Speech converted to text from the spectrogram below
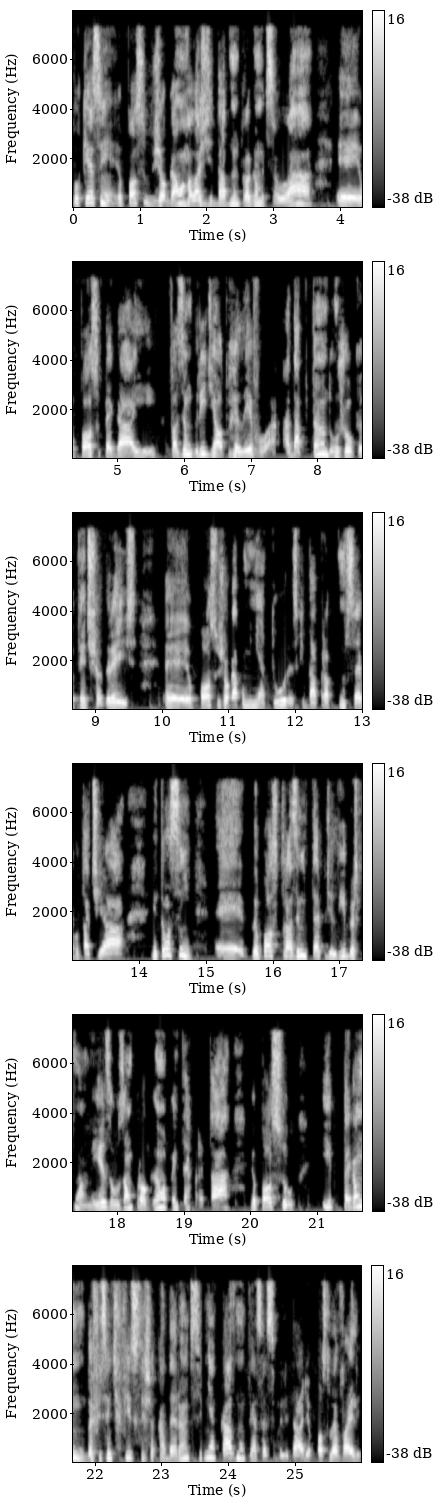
Porque assim, eu posso jogar uma rolagem de dados num programa de celular, é, eu posso pegar e fazer um grid em alto relevo adaptando um jogo que eu tenho de xadrez, é, eu posso jogar com miniaturas que dá para um cego tatear. Então, assim, é, eu posso trazer um intérprete de Libras para uma mesa, usar um programa para interpretar, eu posso e pegar um deficiente físico, seja cadeirante, se minha casa não tem acessibilidade, eu posso levar ele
